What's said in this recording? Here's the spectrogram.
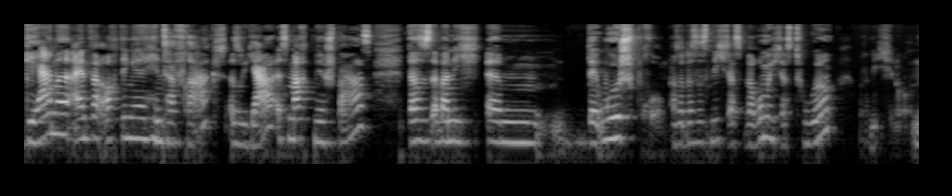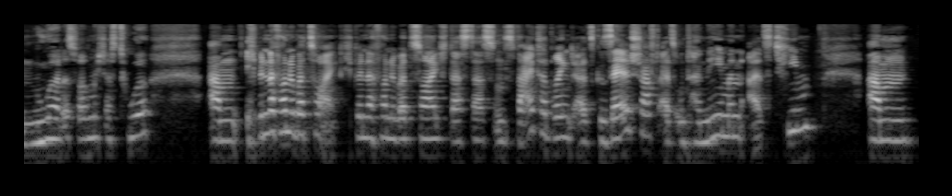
gerne einfach auch Dinge hinterfragt. Also ja, es macht mir Spaß. Das ist aber nicht ähm, der Ursprung. Also das ist nicht das, warum ich das tue. Oder nicht nur das, warum ich das tue. Ähm, ich bin davon überzeugt. Ich bin davon überzeugt, dass das uns weiterbringt als Gesellschaft, als Unternehmen, als Team. Ähm,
